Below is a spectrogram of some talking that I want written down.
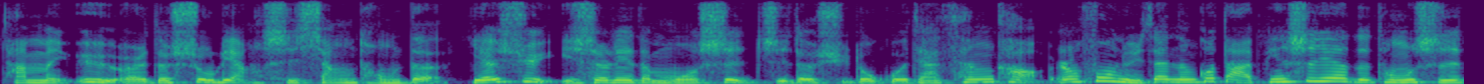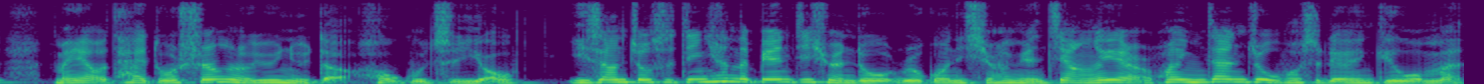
她们育儿的数量是相同的。也许以色列的模式值得许多国家参考，让妇女在能够打拼事业的同时，没有太多生儿育女的后顾之忧。以上就是今天的编辑选读。如果你喜欢远见 Air，欢迎赞助或是留言给我们。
